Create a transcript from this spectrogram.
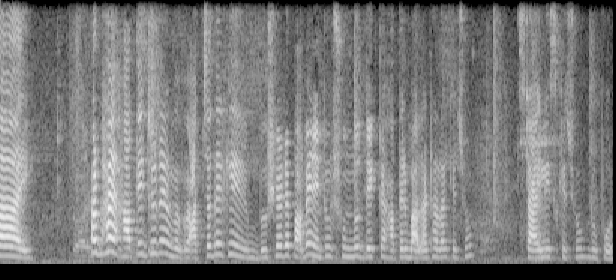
ভাই। আর ভাই হাতের জন্য বাচ্চাদেরকে বসিয়ারে পাবেন? একটু সুন্দর দেখতে হাতের বালা ঠালা কিছু স্টাইলিশ কিছু রূপোর।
